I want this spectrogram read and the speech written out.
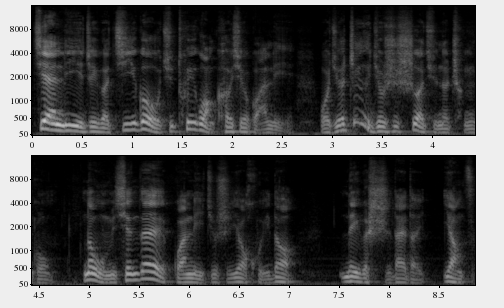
建立这个机构去推广科学管理。我觉得这个就是社群的成功。那我们现在管理就是要回到那个时代的样子。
